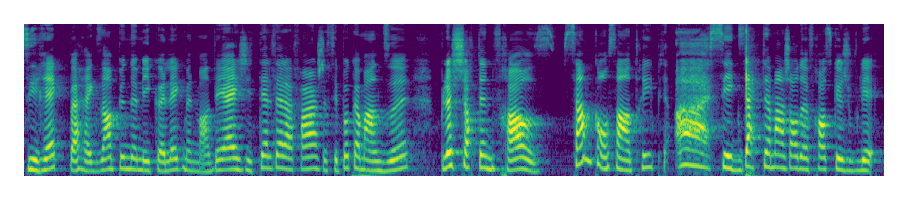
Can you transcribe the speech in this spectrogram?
direct, par exemple, une de mes collègues me demandait Hey, j'ai telle, telle affaire, je sais pas comment le dire. Puis là, je sortais une phrase sans me concentrer. Puis Ah, c'est exactement le genre de phrase que je voulais.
